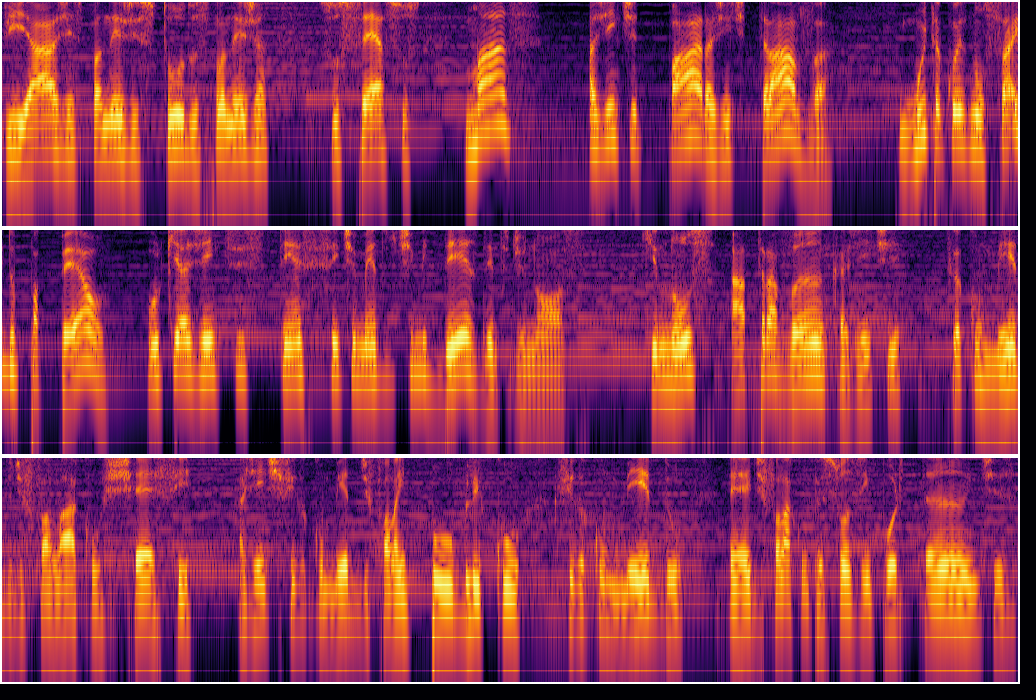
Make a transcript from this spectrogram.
viagens, planeja estudos, planeja sucessos, mas a gente para, a gente trava, muita coisa não sai do papel porque a gente tem esse sentimento de timidez dentro de nós que nos atravanca. A gente fica com medo de falar com o chefe, a gente fica com medo de falar em público, fica com medo é, de falar com pessoas importantes.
